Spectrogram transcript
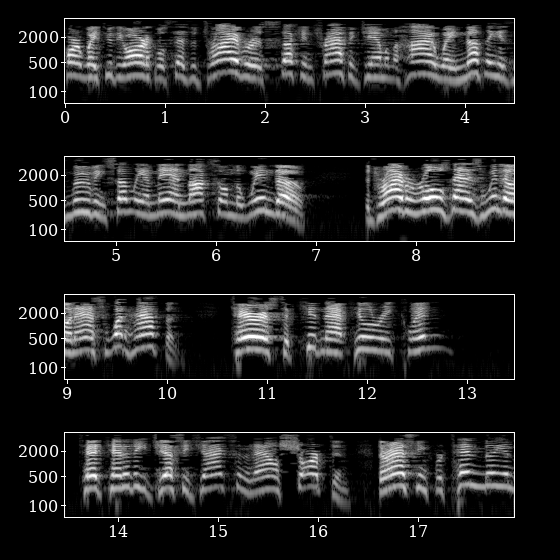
partway through the article says the driver is stuck in traffic jam on the highway. Nothing is moving. Suddenly a man knocks on the window. The driver rolls down his window and asks, what happened? Terrorists have kidnapped Hillary Clinton, Ted Kennedy, Jesse Jackson, and Al Sharpton. They're asking for $10 million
